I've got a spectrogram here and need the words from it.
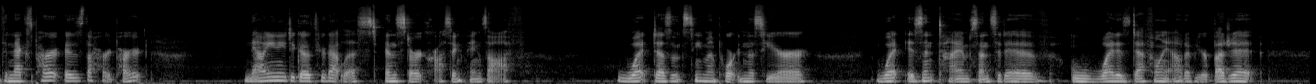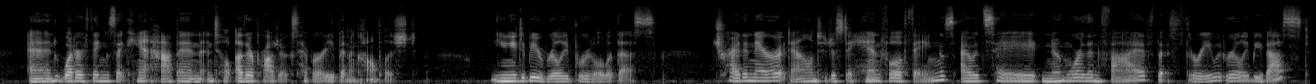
the next part is the hard part. Now you need to go through that list and start crossing things off. What doesn't seem important this year? What isn't time sensitive? What is definitely out of your budget? And what are things that can't happen until other projects have already been accomplished? You need to be really brutal with this try to narrow it down to just a handful of things. I would say no more than five, but three would really be best.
